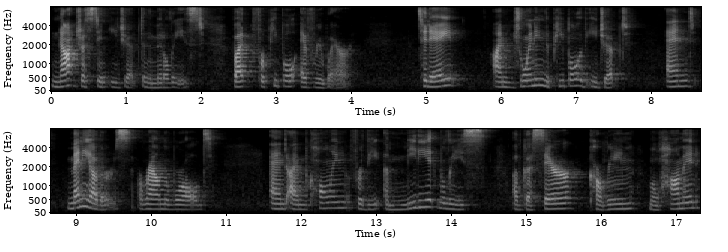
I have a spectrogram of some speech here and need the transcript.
not just in Egypt and the Middle East, but for people everywhere. Today, I'm joining the people of Egypt and many others around the world, and I'm calling for the immediate release of Gasser, Karim, Mohammed,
